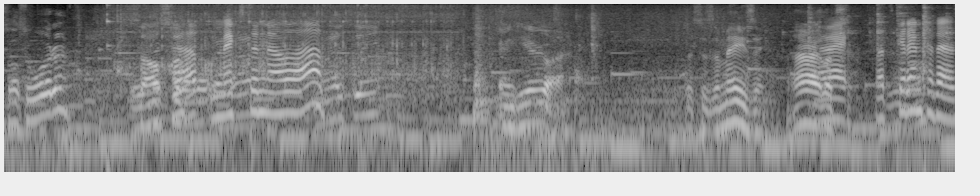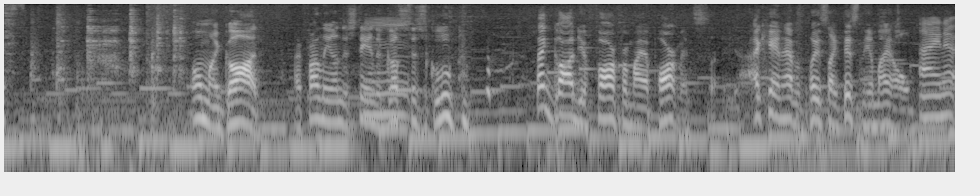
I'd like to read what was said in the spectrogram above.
Salsa water. Salsa. Yep, mixing all up. Nicely. Eh? And here you are. This is amazing. All right, All let's. right, let's get into this. Oh my God! I finally understand Augustus mm. Gloop. Thank God you're far from my apartments. I can't have a place like this near my home. I know.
